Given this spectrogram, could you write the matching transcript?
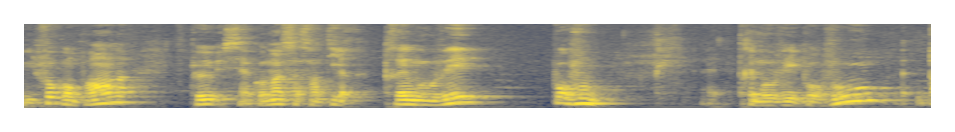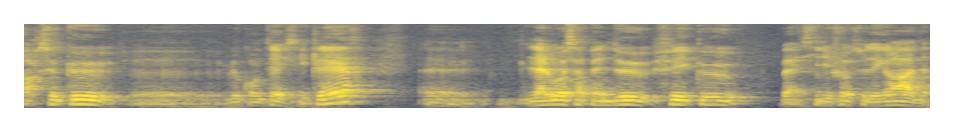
il faut comprendre que ça commence à sentir très mauvais pour vous. Très mauvais pour vous, parce que le contexte est clair. la loi Sapin 2 fait que ben, si les choses se dégradent,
